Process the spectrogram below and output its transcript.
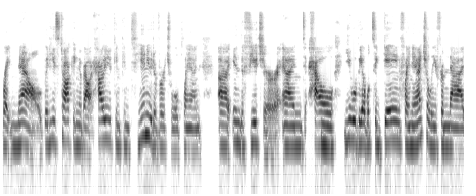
right now, but he's talking about how you can continue to virtual plan uh, in the future and how mm. you will be able to gain financially from that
